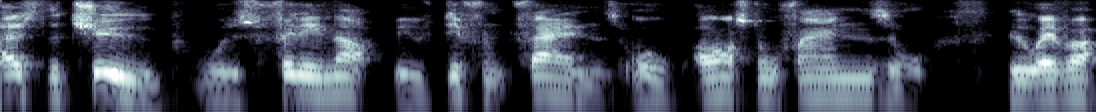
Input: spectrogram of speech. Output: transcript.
as the tube was filling up with different fans or Arsenal fans or whoever.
